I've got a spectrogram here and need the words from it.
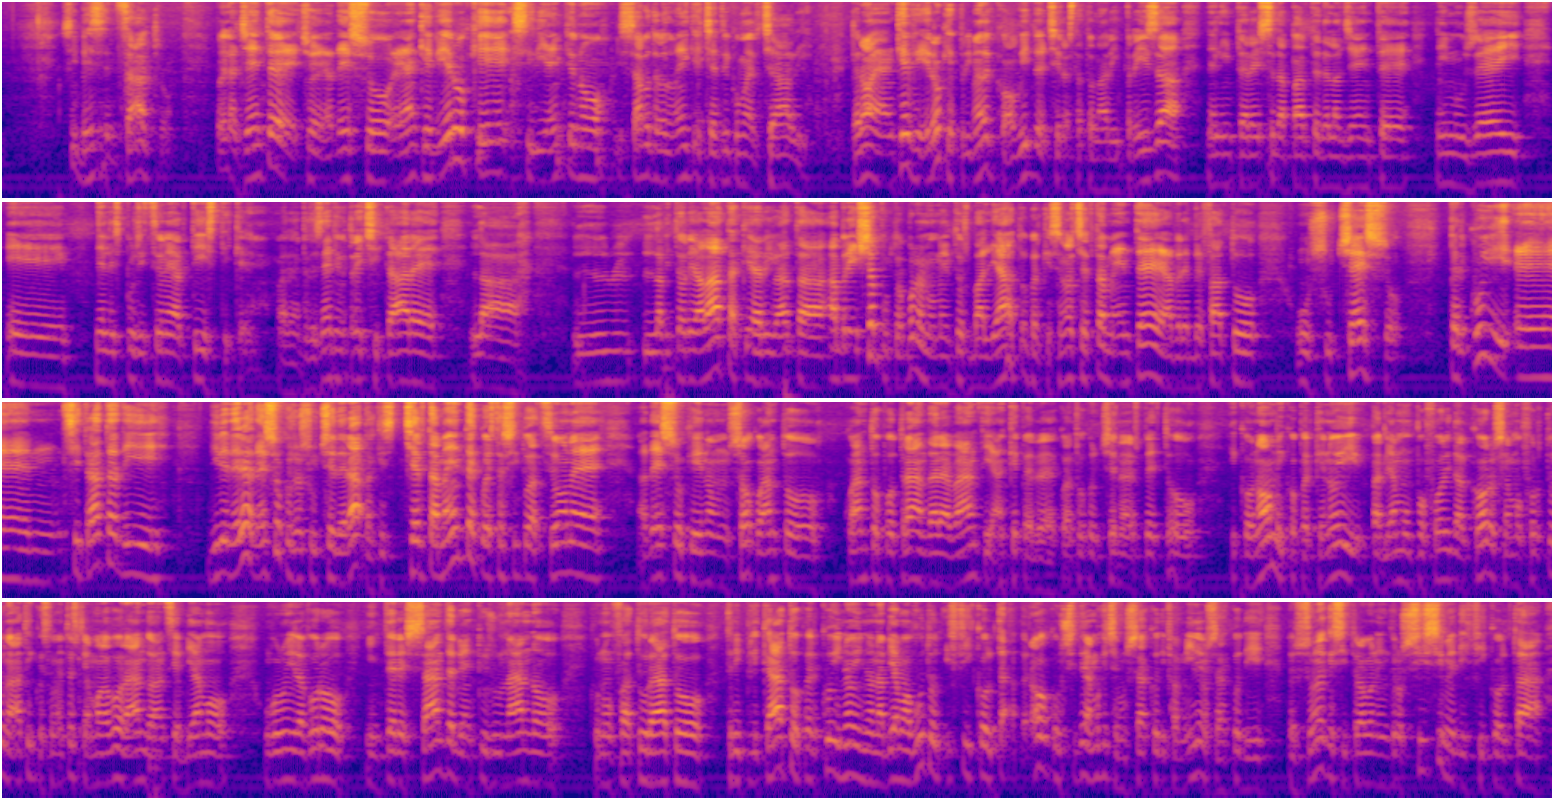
Sì, beh, senz'altro. Poi la gente, cioè adesso è anche vero che si riempiono il sabato e la domenica i centri commerciali, però è anche vero che prima del Covid c'era stata una ripresa nell'interesse da parte della gente nei musei e nelle esposizioni artistiche. Per esempio potrei citare la, la Vittoria Lata che è arrivata a Brescia purtroppo nel momento sbagliato perché sennò certamente avrebbe fatto un successo per cui eh, si tratta di, di, vedere adesso cosa succederà, perché certamente questa situazione, adesso che non so quanto, quanto potrà andare avanti anche per quanto concerne l'aspetto economico, perché noi parliamo un po' fuori dal coro, siamo fortunati, in questo momento stiamo lavorando, anzi abbiamo un volume di lavoro interessante, abbiamo chiuso un anno con un fatturato triplicato, per cui noi non abbiamo avuto difficoltà, però consideriamo che c'è un sacco di famiglie, un sacco di persone che si trovano in grossissime difficoltà.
